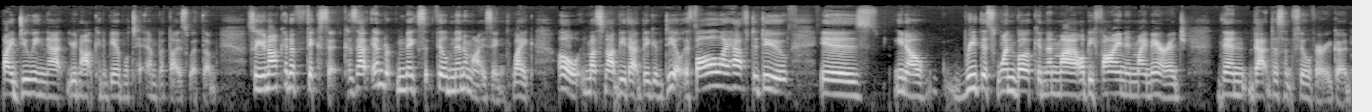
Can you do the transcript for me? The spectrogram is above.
by doing that, you're not going to be able to empathize with them. So you're not going to fix it because that end- makes it feel minimizing. Like, oh, it must not be that big of a deal. If all I have to do is, you know, read this one book and then my, I'll be fine in my marriage, then that doesn't feel very good.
